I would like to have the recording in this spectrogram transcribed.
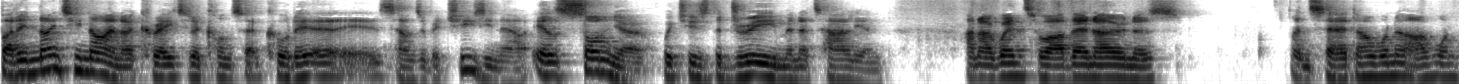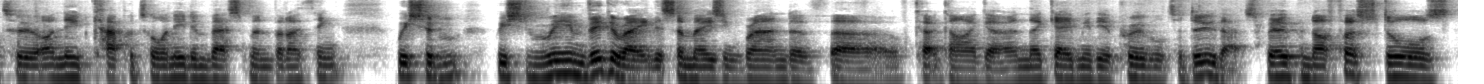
But in 99, I created a concept called, it sounds a bit cheesy now, Il Sogno, which is the dream in Italian. And I went to our then owners, and said, "I want to, I want to, I need capital, I need investment, but I think we should we should reinvigorate this amazing brand of, uh, of Kurt Geiger." And they gave me the approval to do that. So we opened our first stores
